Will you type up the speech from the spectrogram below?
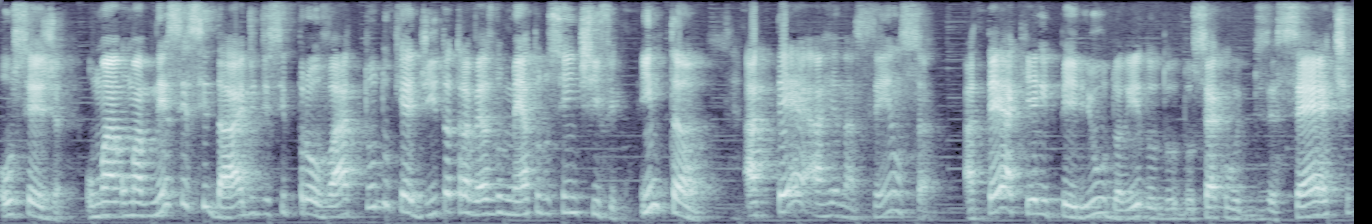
ou seja, uma, uma necessidade de se provar tudo que é dito através do método científico. Então, até a Renascença, até aquele período ali do, do, do século XVII,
